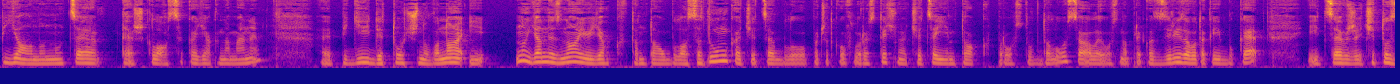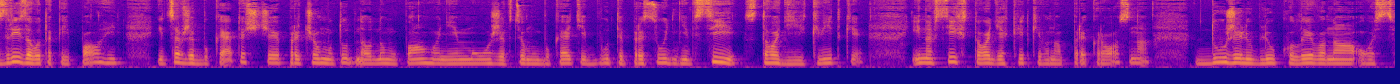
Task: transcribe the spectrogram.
П'яно, ну це теж класика, як на мене. Е, Підійде точно вона і. Ну, я не знаю, як в Тантау була задумка, чи це було початково флористично, чи це їм так просто вдалося. Але ось, наприклад, зрізав отакий букет, і це вже, чи то зрізав отакий пагінь, і це вже букетище. Причому тут на одному пагоні може в цьому букеті бути присутні всі стадії квітки. І на всіх стадіях квітки вона прекрасна. Дуже люблю, коли вона ось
